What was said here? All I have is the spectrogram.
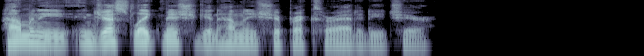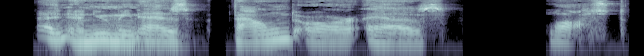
how many in just Lake Michigan? How many shipwrecks are added each year? And, and you mean as found or as lost?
